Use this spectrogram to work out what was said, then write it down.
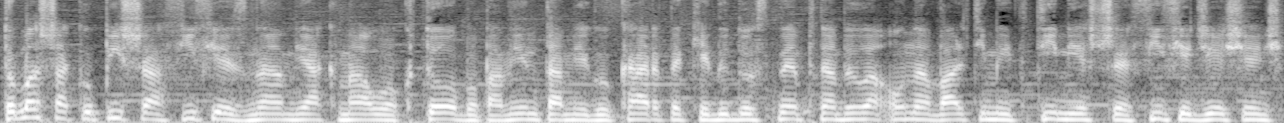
Tomasza Kupisza w FIFA znam jak mało kto, bo pamiętam jego kartę, kiedy dostępna była ona w Ultimate Team jeszcze w FIFA 10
